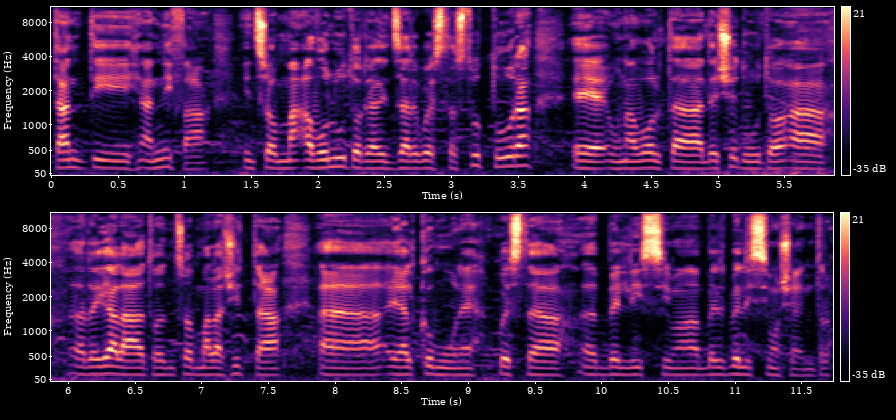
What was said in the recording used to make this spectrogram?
tanti anni fa insomma, ha voluto realizzare questa struttura e una volta deceduto ha regalato insomma, alla città eh, e al comune questo eh, bellissimo centro.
